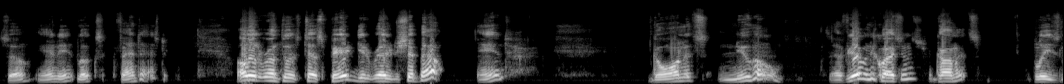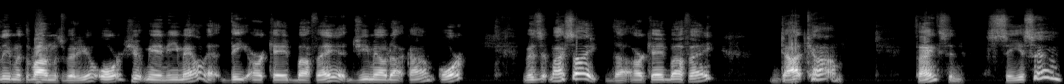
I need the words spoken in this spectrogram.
So, and it looks fantastic. I'll let it run through its test period, get it ready to ship out, and go on its new home. So if you have any questions or comments, please leave them at the bottom of this video or shoot me an email at thearcadebuffet at gmail.com or visit my site, thearcadebuffet.com. Thanks and see you soon.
